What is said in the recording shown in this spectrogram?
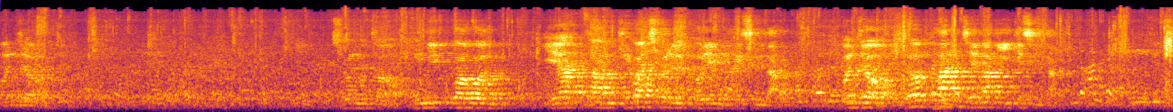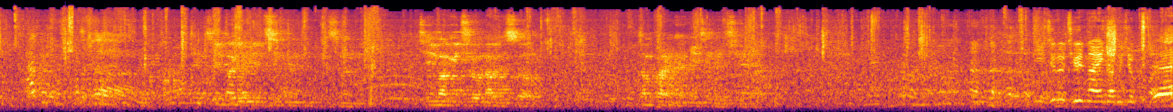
먼저 지금부터 국립국악원 예약단 개관식을 거행하겠습니다. 먼저 협판 제막이 있겠습니다. 제막이 있으면 제막이 지어나가서 전판을 향해 전해주시면 이준을 제일 많이 잡으셨구나.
